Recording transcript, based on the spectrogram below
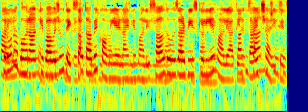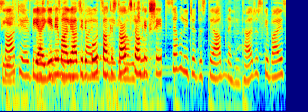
کرونا بحران کے باوجود ایک سال مطابق قومی ایئر لائن نے مالی سال دو ہزار بیس کے لیے مالیاتی نتائج جاری کر دیے پی آئی اے نے مالیاتی report Pakistan stock exchange simulator دستیاب نہیں تھا، جس کے باعث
